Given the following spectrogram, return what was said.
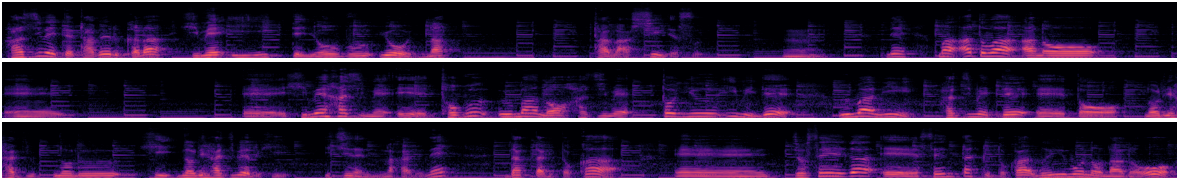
初めて食べるから「姫いい」って呼ぶようになったらしいです。うん、で、まあ、あとはあの、えーえー、姫始め、えー、飛ぶ馬の始めという意味で馬に初めて、えーと、乗りはじ乗る日乗り始める日1年の中でねだったりとか、えー、女性が、えー、洗濯とか縫い物などを、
